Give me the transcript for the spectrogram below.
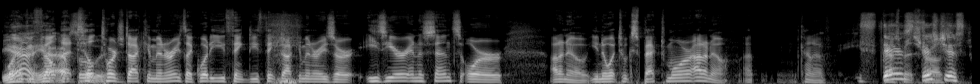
Yeah. have you felt that tilt towards documentaries? Like, what do you think? Do you think documentaries are easier in a sense, or I don't know. You know what to expect more. I don't know. I'm kind of. There's there's just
